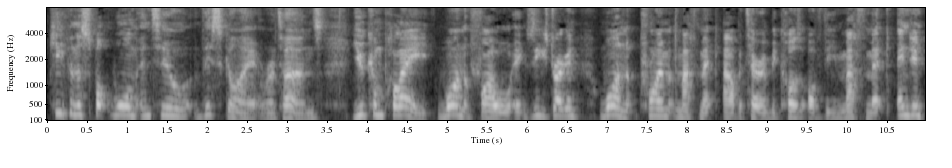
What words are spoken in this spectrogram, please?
keeping the spot warm until this guy returns. You can play one Firewall Xyz Dragon, one Prime Mathmech Albertarian because of the Mathmech engine,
